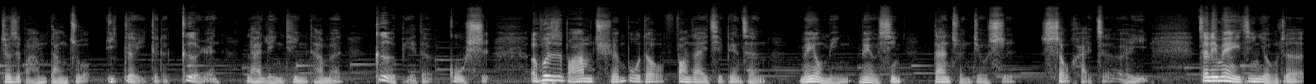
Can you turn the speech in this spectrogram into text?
就是把他们当做一个一个的个人来聆听他们个别的故事，而不是把他们全部都放在一起，变成没有名、没有姓，单纯就是。受害者而已，这里面已经有着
